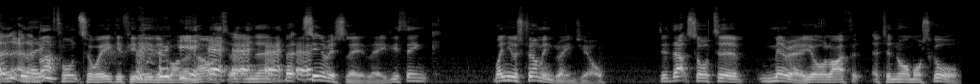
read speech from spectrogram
And, a bath once a week if you needed one or not. And, uh, but seriously, Lee, do you think when you was filming Grange Hill, did that sort of mirror your life at, at a normal school?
